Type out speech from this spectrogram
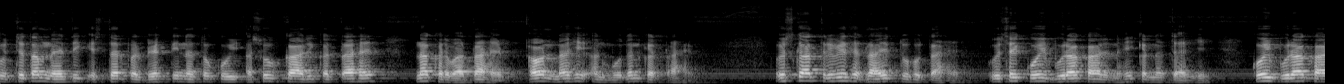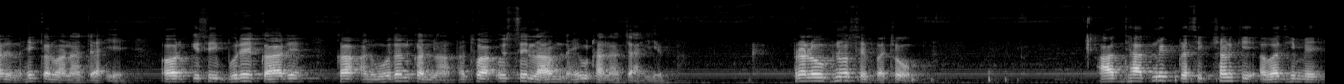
उच्चतम नैतिक स्तर पर व्यक्ति न तो कोई अशुभ कार्य करता है, न करवाता है और न ही अनुमोदन करता है। उसका त्रिविध दायित्व होता है। उसे कोई बुरा कार्य नहीं करना चाहिए, कोई बुरा कार्य नहीं करवाना चाहिए और किसी बुरे कार्य का अनुमोदन करना अथवा उससे लाभ नहीं उठाना चाहिए। प्रलोभनों से बचो। आध्यात्मिक प्रशिक्षण की अवधि में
